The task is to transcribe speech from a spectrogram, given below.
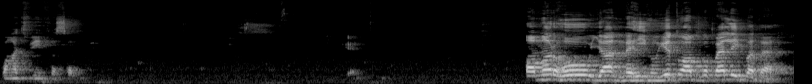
پانچویں فصل میں۔ امر ہو یا نہیں ہو، یہ تو آپ کو پہلے ہی پتہ ہے۔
